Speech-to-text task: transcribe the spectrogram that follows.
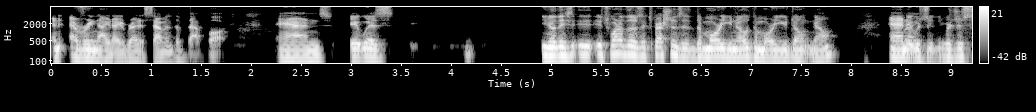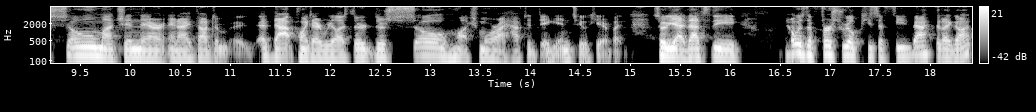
And every night i read a seventh of that book. And it was you know, this it's one of those expressions that the more you know, the more you don't know. And it was there was just so much in there, and I thought to, at that point I realized there there's so much more I have to dig into here. But so yeah, that's the that was the first real piece of feedback that I got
